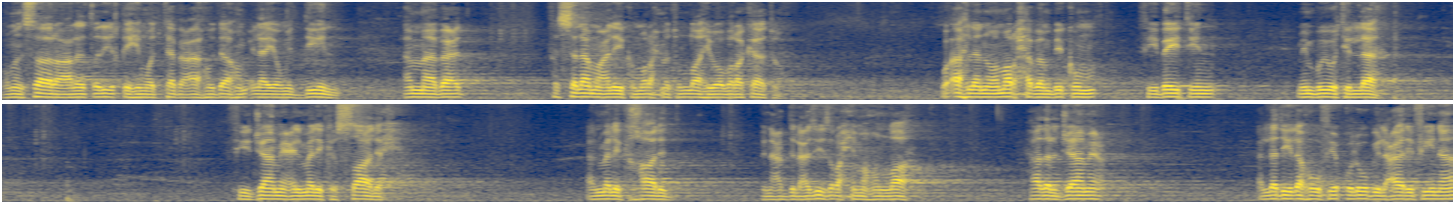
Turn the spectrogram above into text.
ومن سار على طريقهم واتبع هداهم إلى يوم الدين. أما بعد فالسلام عليكم ورحمة الله وبركاته. واهلا ومرحبا بكم في بيت من بيوت الله في جامع الملك الصالح الملك خالد بن عبد العزيز رحمه الله. هذا الجامع الذي له في قلوب العارفين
